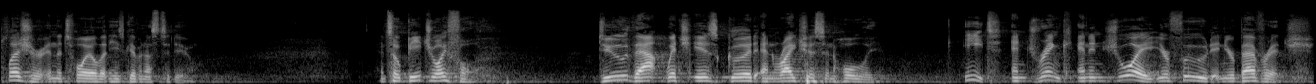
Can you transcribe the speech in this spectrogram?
Pleasure in the toil that He's given us to do. And so be joyful. Do that which is good and righteous and holy. Eat and drink and enjoy your food and your beverage.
